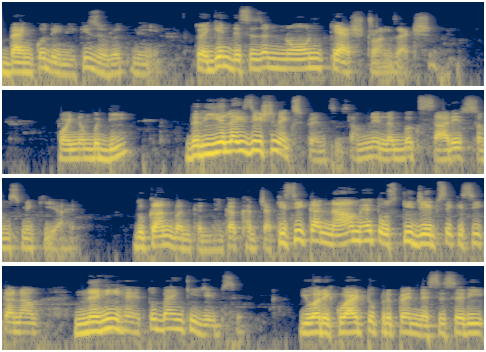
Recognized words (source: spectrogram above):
बैंक को देने की ज़रूरत नहीं है। Again this is a non cash transaction point number D the realisation expenses हमने लगभग सारे सम्स में किया है। दुकान बंद करने का खर्चा। किसी का नाम है तो उसकी जेब से किसी का नाम नहीं है तो बैंक की जेब से। You are required to prepare necessary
